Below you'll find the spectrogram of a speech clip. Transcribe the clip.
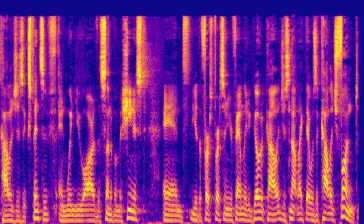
college is expensive. And when you are the son of a machinist and you're the first person in your family to go to college, it's not like there was a college fund.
